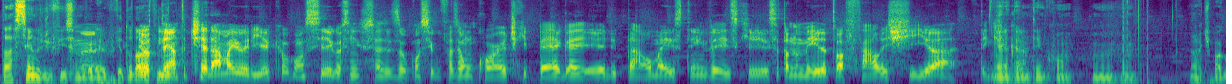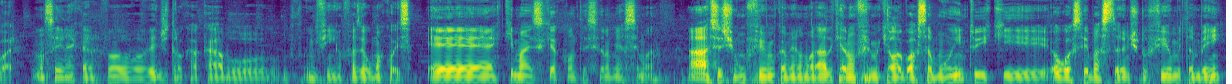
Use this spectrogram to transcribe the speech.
Tá sendo difícil, na É. verdade, porque toda hora Eu que tento tirar a maioria que eu consigo, assim, às vezes eu consigo fazer um corte que pega ele e tal, mas tem vezes que você tá no meio da tua fala e chia, ah, tem que É, ficar. cara, não tem como. Uhum. Ó, tipo agora. Não sei, né, cara? Vou, vou ver de trocar cabo, enfim, fazer alguma coisa. É. que mais que aconteceu na minha semana? Ah, assisti um filme com a minha namorada, que era um filme que ela gosta muito e que eu gostei bastante do filme também.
